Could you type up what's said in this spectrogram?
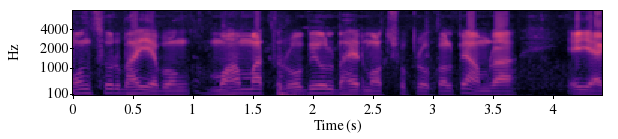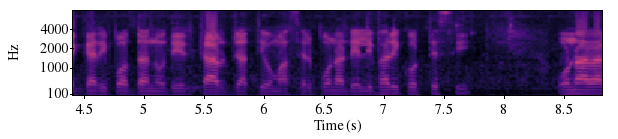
মনসুর ভাই এবং মোহাম্মদ রবিউল ভাইয়ের মৎস্য প্রকল্পে আমরা এই এক গাড়ি পদ্মা নদীর কার জাতীয় মাছের পোনা ডেলিভারি করতেছি। ওনারা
